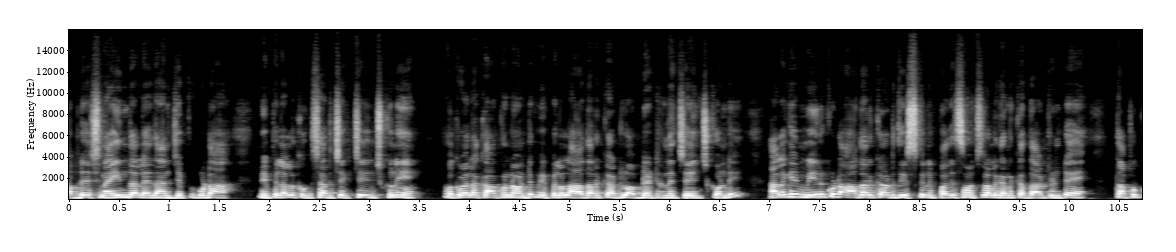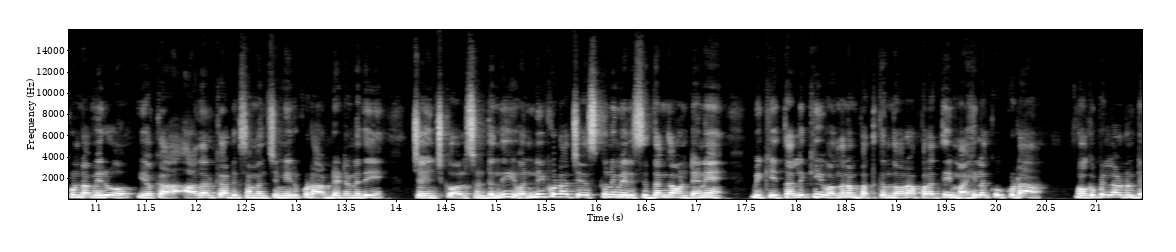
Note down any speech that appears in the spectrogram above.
అప్డేషన్ అయిందా లేదా అని చెప్పి కూడా మీ పిల్లలకు ఒకసారి చెక్ చేయించుకుని ఒకవేళ కాకుండా ఉంటే మీ పిల్లల ఆధార్ కార్డులో అప్డేట్ అనేది చేయించుకోండి. అలాగే మీరు కూడా ఆధార్ కార్డు తీసుకుని పది సంవత్సరాలు కనుక దాటుంటే తప్పకుండా మీరు ఈ యొక్క ఆధార్ కార్డుకి సంబంధించి మీరు కూడా అప్డేట్ అనేది చేయించుకోవాల్సి ఉంటుంది. ఇవన్నీ కూడా చేసుకుని మీరు సిద్ధంగా ఉంటేనే మీకు ఈ తల్లికి వందనం పథకం ద్వారా ప్రతి మహిళకు కూడా ఒక పిల్లాడు ఉంటే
